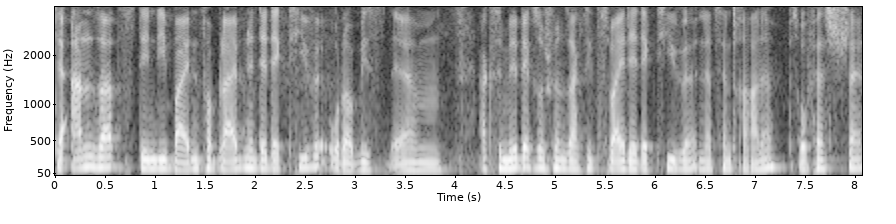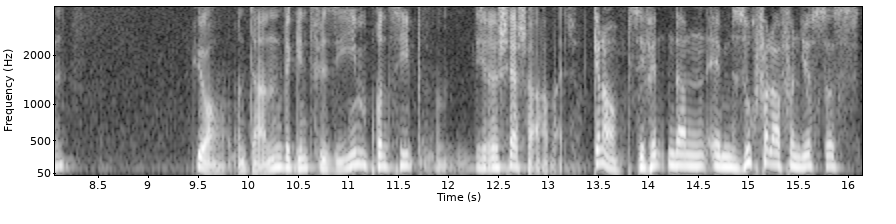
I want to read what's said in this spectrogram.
der Ansatz, den die beiden verbleibenden Detektive oder wie es ähm, Axel Milberg so schön sagt, die zwei Detektive in der Zentrale so feststellen. Ja, und dann beginnt für sie im Prinzip die Recherchearbeit. Genau, sie finden dann im Suchverlauf von Justus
